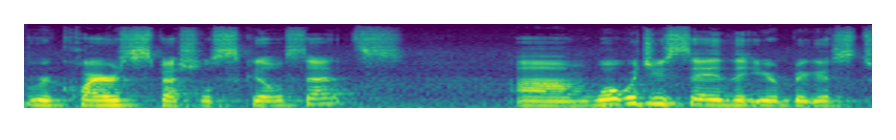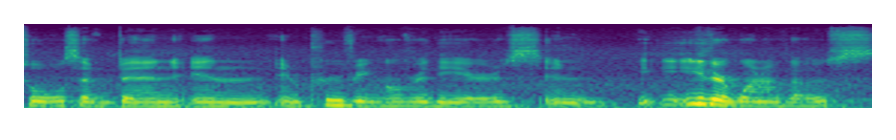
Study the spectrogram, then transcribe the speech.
requires special skill sets, um, what would you say that your biggest tools have been in improving over the years in e- either one of those?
